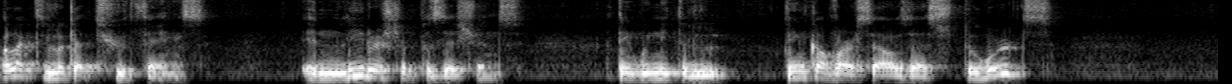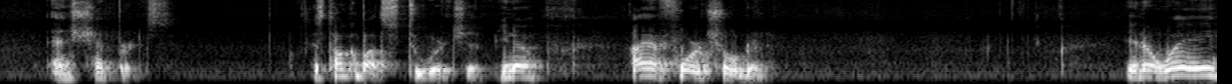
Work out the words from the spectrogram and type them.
I'd like to look at two things. In leadership positions, I think we need to think of ourselves as stewards and shepherds. Let's talk about stewardship. You know, I have four children. In a way,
